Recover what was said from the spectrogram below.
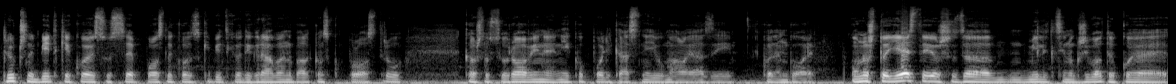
ključne bitke koje su se posle Kosovske bitke odigravale na Balkanskom polostrovu, kao što su Rovine, Nikopolj, kasnije i u Maloj Aziji kod Angore. Ono što jeste još za Milicinog života koja je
